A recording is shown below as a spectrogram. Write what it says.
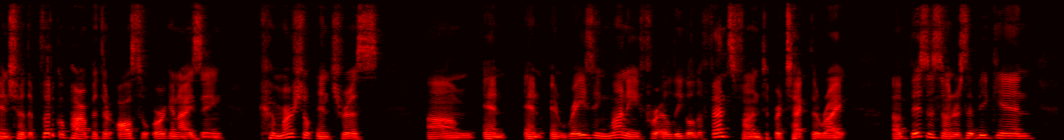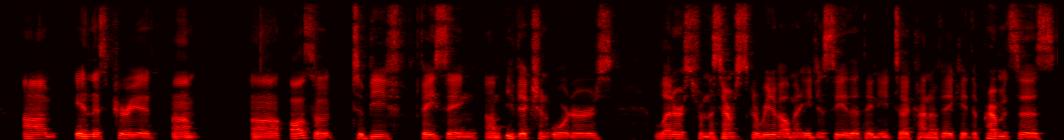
and show their political power, but they're also organizing commercial interests um, and and and raising money for a legal defense fund to protect the right of business owners that begin um, in this period um, uh, also to be facing um, eviction orders, letters from the San Francisco Redevelopment Agency that they need to kind of vacate the premises,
